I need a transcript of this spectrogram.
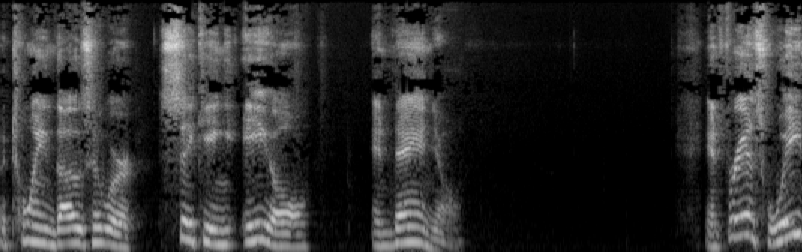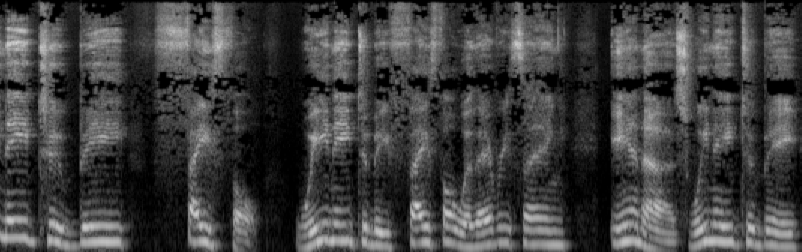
between those who were seeking ill and Daniel. And friends, we need to be faithful we need to be faithful with everything in us. We need to be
